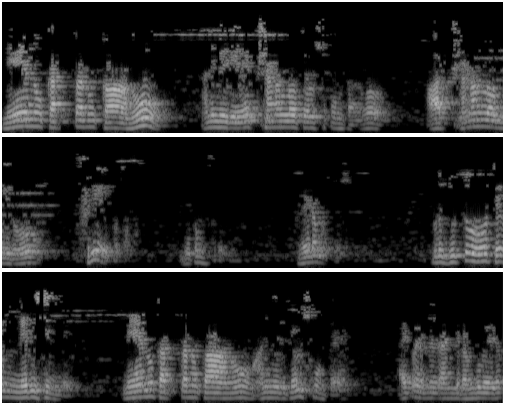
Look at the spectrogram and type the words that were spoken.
నేను కర్తను కాను అని మీరు ఏ క్షణంలో తెలుసుకుంటారో ఆ క్షణంలో మీరు ఫ్రీ అయిపోతారు. బికమ్ ఫ్రీ ఫ్రీడమ్ వచ్చేస్తుంది. ఇప్పుడు జుట్టు నెరిసింది నేను కర్తను కాను అని మీరు తెలుసుకుంటే అయిపోయింది. దానికి రంగు వేయడం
